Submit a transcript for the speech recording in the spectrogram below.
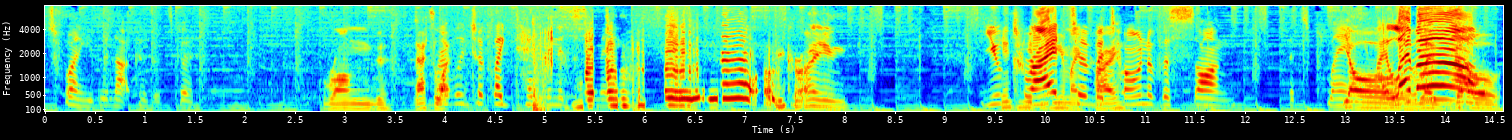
it's funny, but not because it's good. Wrong. That's a lot. Probably took like 10 minutes to make. I'm crying. You Can't cried my to cry? the tone of the song that's playing Yo, in my level.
